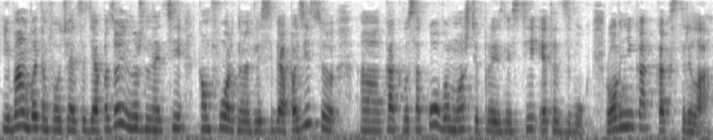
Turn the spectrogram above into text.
и вам в этом, получается, диапазоне нужно найти комфортную для себя позицию, а, как высоко вы можете произнести этот звук. Ровненько, как стрела.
